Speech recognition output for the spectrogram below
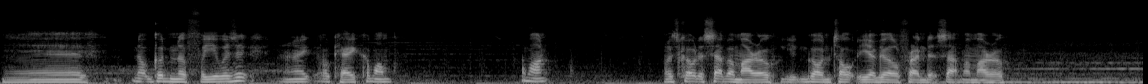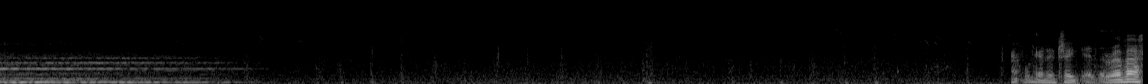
Yeah, not good enough for you, is it? Alright, okay, come on. Come on. Let's go to Sepermaru. You can go and talk to your girlfriend at Sepermaru. Drink at the river.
